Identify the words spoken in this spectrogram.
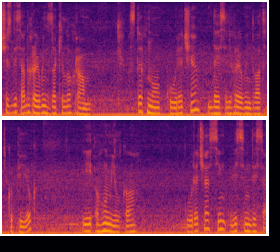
60 гривень за кілограм. Стегно куряче 10 гривень 20 копійок. І гомілка куряча 7,80.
